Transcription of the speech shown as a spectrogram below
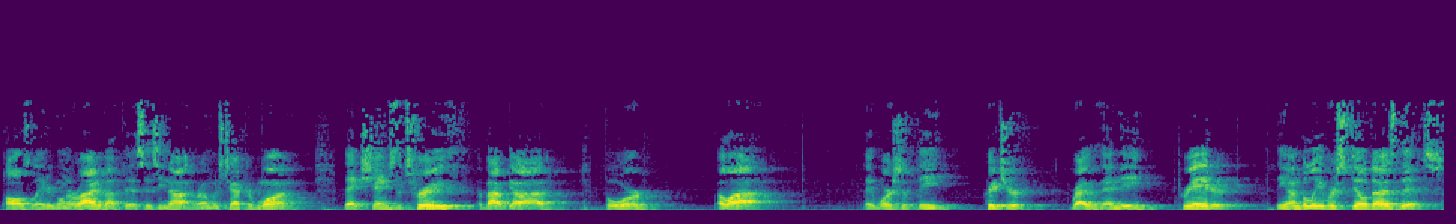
Paul's later going to write about this, is he not? In Romans chapter 1. They exchanged the truth about God for a lie. They worship the creature rather than the creator. The unbeliever still does this.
